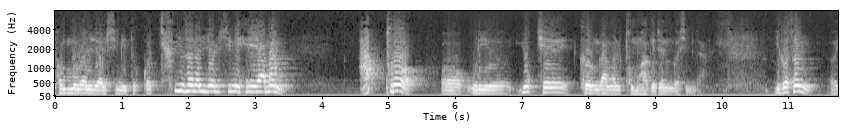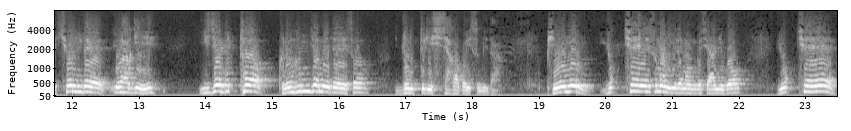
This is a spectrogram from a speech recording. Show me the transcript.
법문을 열심히 듣고 참선을 열심히 해야만 앞으로 어, 우리 육체 건강을 도모하게 되는 것입니다. 이것은 어, 현대 의학이 이제부터 그런 점에 대해서 눈뜨기 시작하고 있습니다. 병은 육체에서만 일어난 것이 아니고 육체에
